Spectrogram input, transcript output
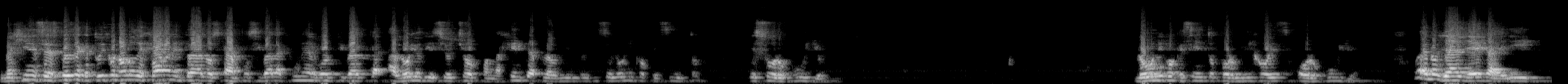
Imagínense, después de que tu hijo no lo dejaban entrar a los campos, y va a la cuna del golf y va al, hoyo 18 con la gente aplaudiendo, y dice, lo único que siento es orgullo. Lo único que siento por mi hijo es orgullo. Bueno, ya llega ahí,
